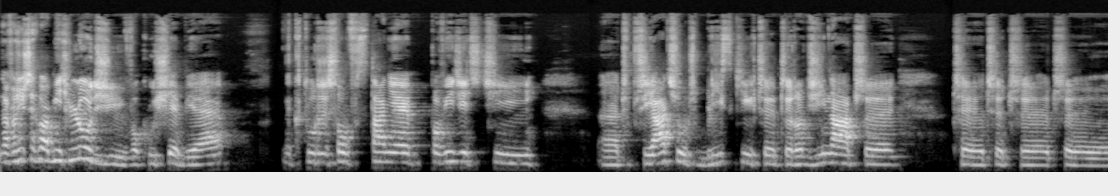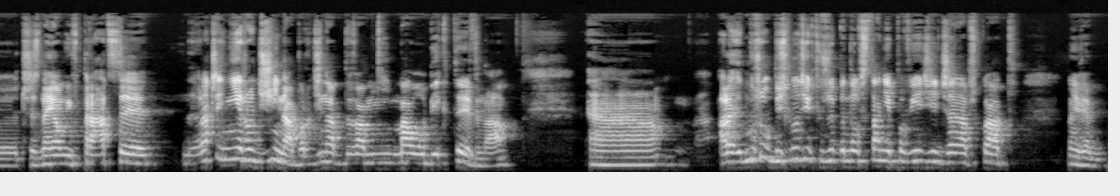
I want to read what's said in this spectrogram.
najważniejsze chyba mieć ludzi wokół siebie, którzy są w stanie powiedzieć ci, e, czy przyjaciół, czy bliskich, czy, czy rodzina, czy, czy, czy, czy, czy, czy znajomi w pracy, raczej nie rodzina, bo rodzina bywa mało obiektywna, e, ale muszą być ludzie, którzy będą w stanie powiedzieć, że na przykład, no nie wiem,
